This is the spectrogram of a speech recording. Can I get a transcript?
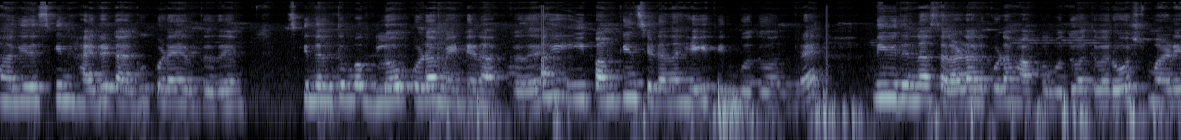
ಹಾಗೆ ಸ್ಕಿನ್ ಹೈಡ್ರೇಟ್ ಆಗು ಕೂಡ ಇರ್ತದೆ. ಸ್ಕಿನ್ ಅಲ್ಲಿ ತುಂಬಾ ಗ್ಲೋ ಕೂಡ ಮೇಂಟೈನ್ ಆಗ್ತದೆ. ಹಾಗೆ ಈ ಪಂಪ್ಕಿನ್ ಸೀಡ್ ಅನ್ನ ಹೇಗೆ ತಿನ್ಬೋದು ಅಂದ್ರೆ ನೀವು ಇದನ್ನ ಸಲಾಡ್ ಅಲ್ಲಿ ಕೂಡ ಹಾಕೋಬಹುದು ಅಥವಾ ರೋಸ್ಟ್ ಮಾಡಿ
